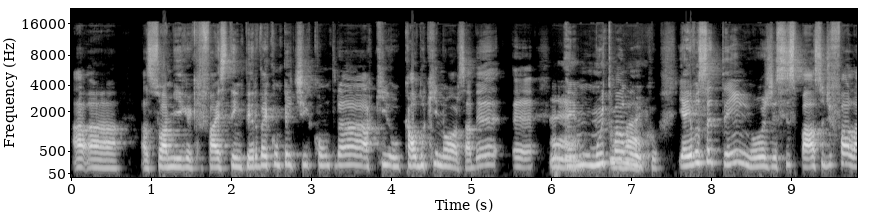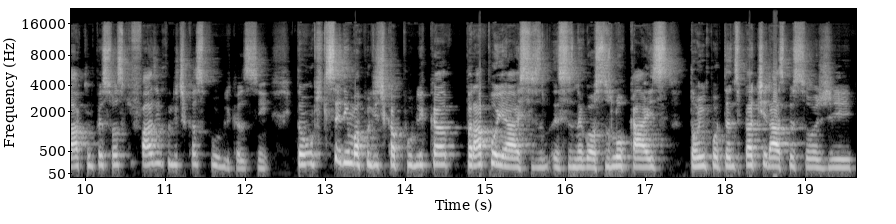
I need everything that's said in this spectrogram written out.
a, a, a sua amiga que faz tempero vai competir contra aqui, o caldo quinor, sabe? É, é, é, é muito maluco. Vai. E aí você tem hoje esse espaço de falar com pessoas que fazem políticas públicas, assim. Então, o que, que seria uma política pública para apoiar esses, esses negócios locais tão importantes para tirar as pessoas de,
